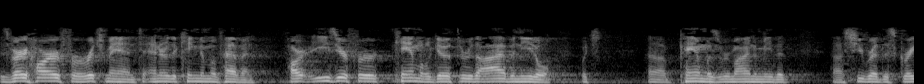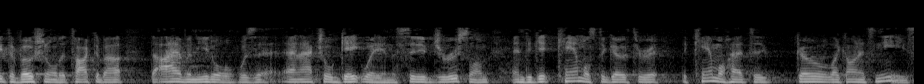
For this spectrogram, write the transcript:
it's very hard for a rich man to enter the kingdom of heaven. Hard, easier for a camel to go through the eye of a needle, which uh, Pam was reminding me that uh, she read this great devotional that talked about the eye of a needle was a, an actual gateway in the city of Jerusalem, and to get camels to go through it, the camel had to go like on its knees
